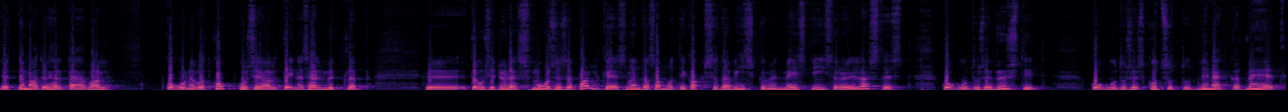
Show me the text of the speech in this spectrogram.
et nemad ühel päeval kogunevad kokku seal, teine salm ütleb tõusid üles Moosese palge ees, nõnda samuti kakssada viiskümmend meest Iisraeli lastest, koguduse vürstid kogudusest kutsutud nimekad mehed,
